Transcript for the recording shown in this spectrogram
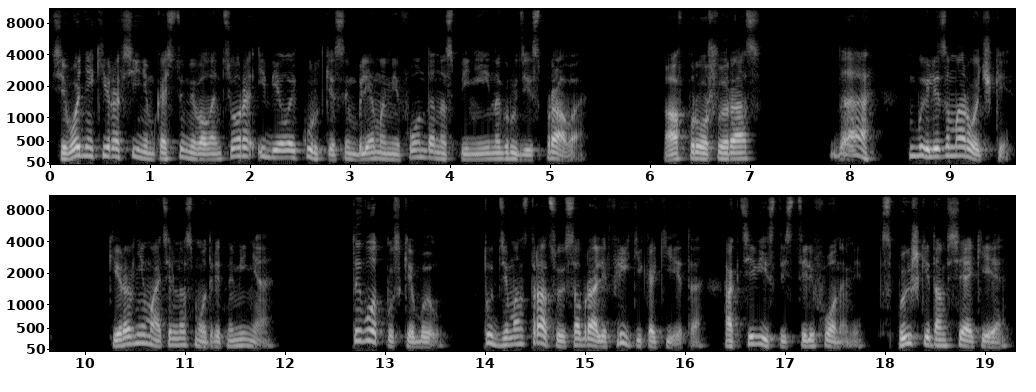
Сегодня Кира в синем костюме волонтера и белой куртке с эмблемами фонда на спине и на груди справа. А в прошлый раз? Да, были заморочки. Кира внимательно смотрит на меня. Ты в отпуске был. Тут демонстрацию собрали фрики какие-то, активисты с телефонами, вспышки там всякие.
